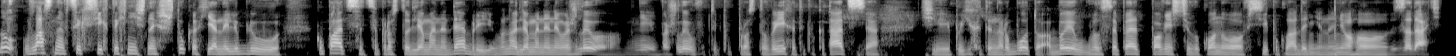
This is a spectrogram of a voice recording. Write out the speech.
Ну, власне, в цих всіх технічних штуках я не люблю купатися. Це просто для мене дебрі. Воно для мене не важливо. Мені важливо, типу, просто виїхати, покататися чи поїхати на роботу, аби велосипед повністю виконував всі покладені на нього задачі.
